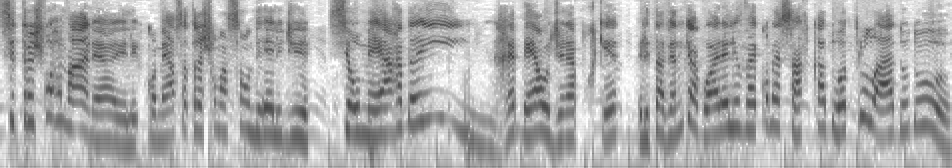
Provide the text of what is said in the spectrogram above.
se transformar, né? Ele começa a transformação dele de seu merda em rebelde, né? Porque ele tá vendo que agora ele vai começar a ficar do outro lado do,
